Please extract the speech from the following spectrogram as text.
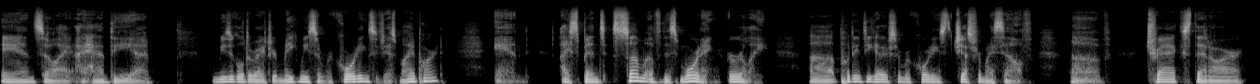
And so I, I had the, uh, the musical director make me some recordings of just my part. And I spent some of this morning early uh, putting together some recordings just for myself of tracks that are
